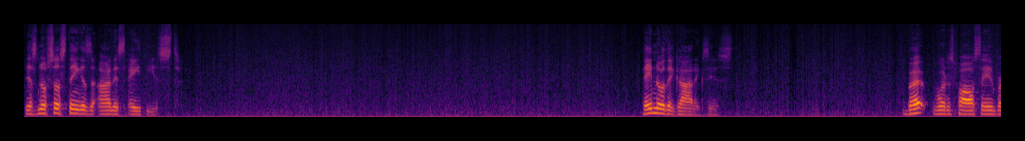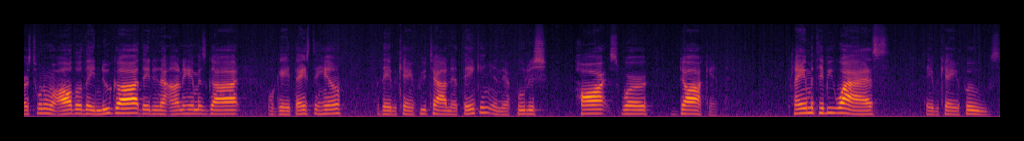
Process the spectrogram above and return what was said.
There's no such thing as an honest atheist. They know that God exists. But what does Paul say in verse 21? Although they knew God, they did not honor him as God or gave thanks to him, but they became futile in their thinking, and their foolish hearts were darkened. Claiming to be wise, they became fools,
